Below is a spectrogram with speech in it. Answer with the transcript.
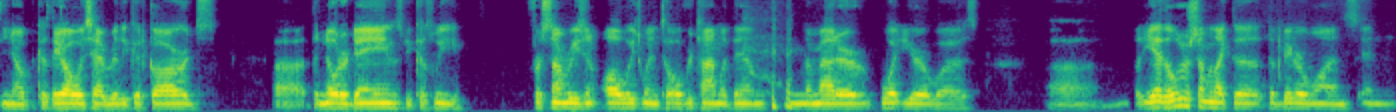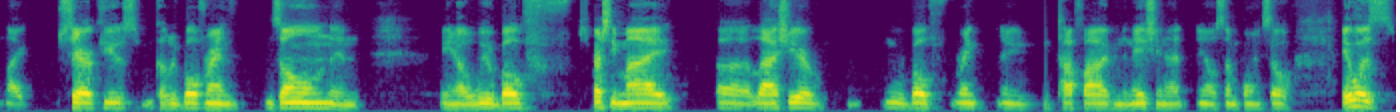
you know, because they always had really good guards. Uh, the Notre Dames, because we, for some reason, always went to overtime with them, no matter what year it was. Uh, but yeah, those were some of like the the bigger ones, and like Syracuse, because we both ran zone, and you know, we were both, especially my uh, last year, we were both ranked in top five in the nation at you know some point. So it was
